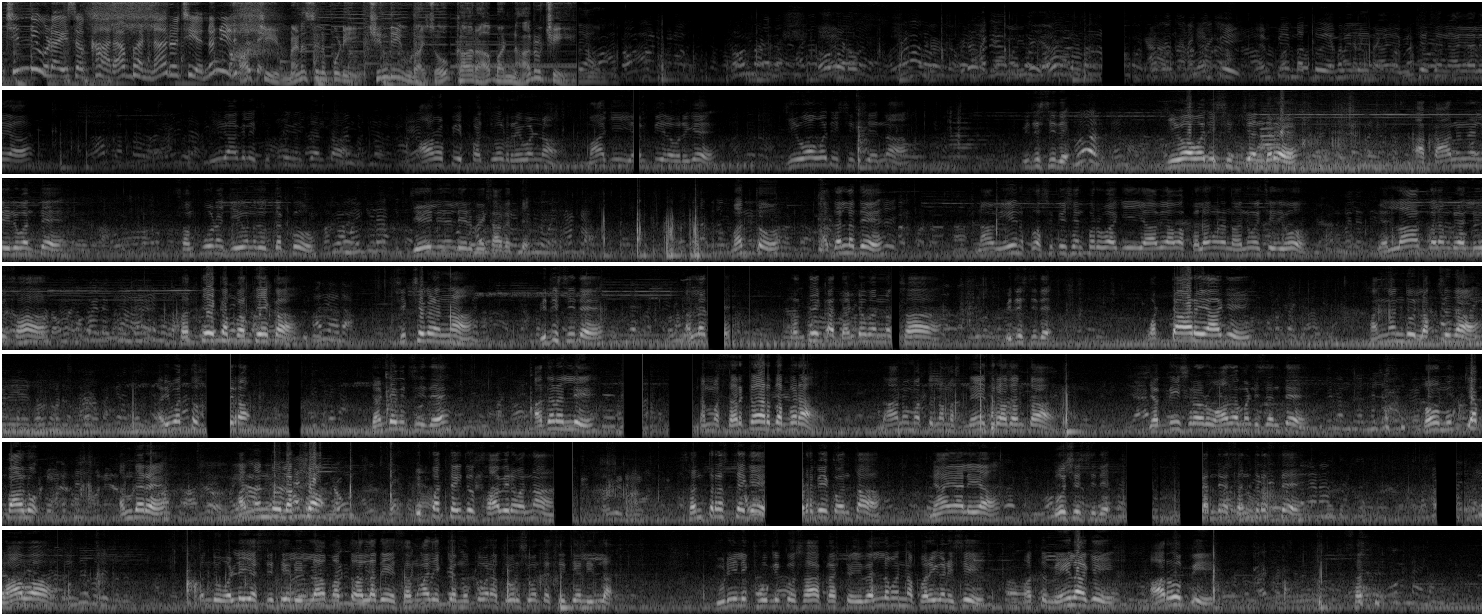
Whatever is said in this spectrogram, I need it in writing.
ಚಿಂದಿ ಉಡಾಯಿಸೋ ಖಾರ ಬಣ್ಣ ರುಚಿಯನ್ನು ನೀಡುತ್ತದೆ. ಆಚಿ ಮೆಣಸಿನ ಪುಡಿ ಚಿಂದಿ ಉಡಾಯಿಸೋ ಖಾರ ಬಣ್ಣ ರುಚಿ. ಎಂಪಿ ಎಂಪಿ ಮತ್ತು ಎಂಎಲ್ಎ ಎ ನ್ಯಾಯ ವಿಶೇಷ ನ್ಯಾಯಾಲಯ ಈಗಾಗಲೇ ಶಿಕ್ಷೆ ವಿಧಿಸಿದಂಥ ಆರೋಪಿ ಪ್ರಜ್ವಲ್ ರೇವಣ್ಣ ಮಾಜಿ ಎಂ ಪಿರವರಿಗೆ ಜೀವಾವಧಿ ಶಿಕ್ಷೆಯನ್ನು ವಿಧಿಸಿದೆ. ಜೀವಾವಧಿ ಶಿಕ್ಷೆ ಅಂದರೆ ಆ ಕಾನೂನಿನಲ್ಲಿರುವಂತೆ ಸಂಪೂರ್ಣ ಜೀವನದ ಉದ್ದಕ್ಕೂ ಜೈಲಿನಲ್ಲಿ ಇರಬೇಕಾಗತ್ತೆ. ಮತ್ತು ಅದಲ್ಲದೆ ನಾವು ಏನು ಪ್ರಾಸಿಕ್ಯೂಷನ್ ಪರವಾಗಿ ಯಾವ್ಯಾವ ಕಲಂಗಳನ್ನು ಅನ್ವಯಿಸಿದೆಯೋ ಎಲ್ಲ ಕಲಂಗಳಲ್ಲಿಯೂ ಸಹ ಪ್ರತ್ಯೇಕ ಪ್ರತ್ಯೇಕ ಶಿಕ್ಷೆಗಳನ್ನು ವಿಧಿಸಿದೆ ಅಲ್ಲದೆ ಪ್ರತ್ಯೇಕ ದಂಡವನ್ನು ಸಹ ವಿಧಿಸಿದೆ ಒಟ್ಟಾರೆಯಾಗಿ ಹನ್ನೊಂದು ಲಕ್ಷದ ಐವತ್ತು ಸಾವಿರ ದಂಡೆ ವಿಧಿಸಿದೆ. ಅದರಲ್ಲಿ ನಮ್ಮ ಸರ್ಕಾರದ ಪರ ನಾನು ಮತ್ತು ನಮ್ಮ ಸ್ನೇಹಿತರಾದಂಥ ಜಗದೀಶ್ರವರು ವಾದ ಮಂಡಿಸಿದಂತೆ ಬಹುಮುಖ್ಯ ಪಾಲು ಅಂದರೆ ಹನ್ನೊಂದು ಲಕ್ಷ ಇಪ್ಪತ್ತೈದು ಸಾವಿರವನ್ನು ಸಂತ್ರಸ್ತೆಗೆ ಕೊಡಬೇಕು ಅಂತ ನ್ಯಾಯಾಲಯ ಘೋಷಿಸಿದೆ. ಯಾಕಂದರೆ ಸಂತ್ರಸ್ತೆ ಯಾವ ಒಂದು ಒಳ್ಳೆಯ ಸ್ಥಿತಿಯಲ್ಲಿ ಇಲ್ಲ ಮತ್ತು ಅಲ್ಲದೆ ಸಮಾಜಕ್ಕೆ ಮುಖವನ್ನು ತೋರಿಸುವಂಥ ಸ್ಥಿತಿಯಲ್ಲಿ ಇಲ್ಲ. ದುಡಿಲಿಕ್ಕೆ ಹೋಗ್ಲಿಕ್ಕೂ ಸಹ ಕಷ್ಟ. ಇವೆಲ್ಲವನ್ನ ಪರಿಗಣಿಸಿ ಮತ್ತು ಮೇಲಾಗಿ ಆರೋಪಿ ಸತ್,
